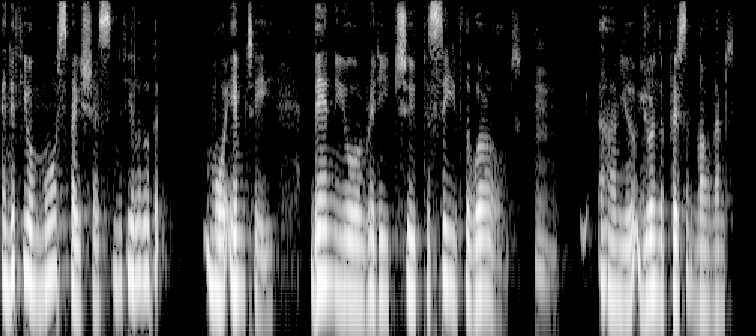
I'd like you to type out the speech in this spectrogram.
And if you're more spacious and if you're a little bit more empty, then you're ready to perceive the world. Mm um, you, you're in the present moment,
